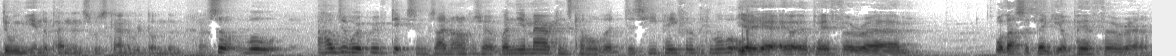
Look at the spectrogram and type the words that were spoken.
doing the independence was kind of redundant. You know? So, well, how does it work with Dixon? Because I'm not sure. When the Americans come over, does he pay for them to come over? or- Yeah, yeah, he'll, he'll pay for. Um, well, that's the thing. He'll pay for um,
